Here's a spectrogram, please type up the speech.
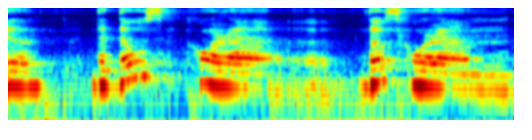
um, that those who are uh, uh, those who are um,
